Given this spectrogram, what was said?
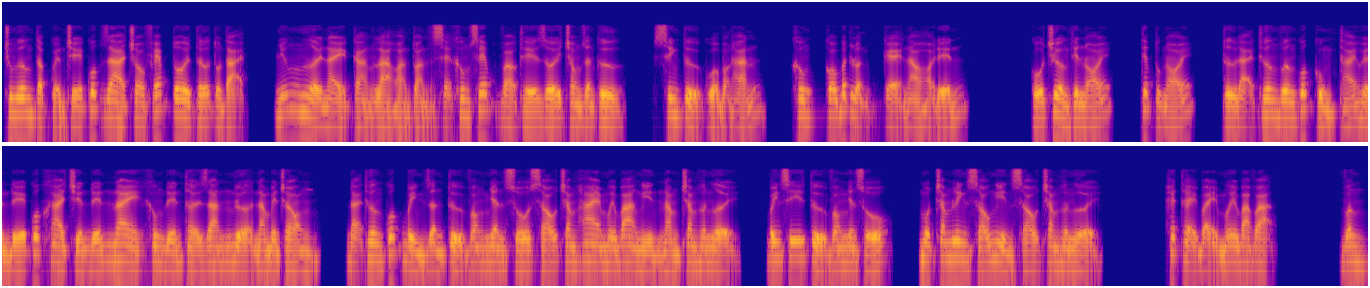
trung ương tập quyền chế quốc gia cho phép tôi tớ tồn tại, những người này càng là hoàn toàn sẽ không xếp vào thế giới trong dân cư, sinh tử của bọn hắn, không có bất luận kẻ nào hỏi đến. Cố Trường Thiên nói, tiếp tục nói, từ Đại Thương Vương quốc cùng Thái Huyền Đế quốc khai chiến đến nay không đến thời gian nửa năm bên trong, Đại Thương quốc bình dân tử vong nhân số 623.500 hơn người, binh sĩ tử vong nhân số 106.600 hơn người. Hết thảy 73 vạn. Vâng,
